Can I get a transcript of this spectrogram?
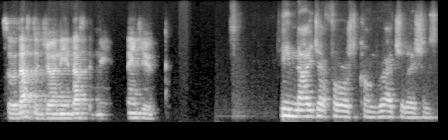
So that's the journey that's the name. Thank you. Team niger force congratulations.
